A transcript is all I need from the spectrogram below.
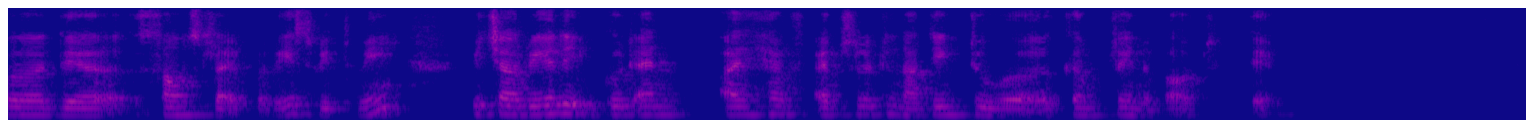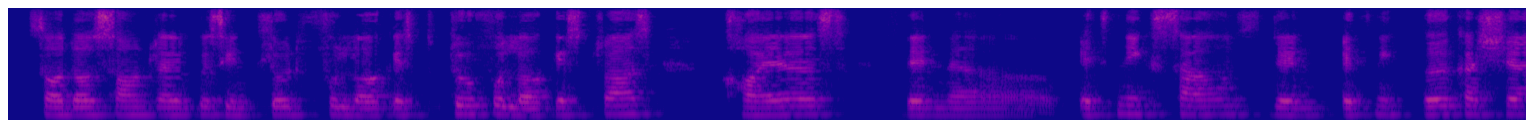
uh, their sounds libraries with me, which are really good and I have absolutely nothing to uh, complain about them. So those sound libraries include full orchestra, two full orchestras, choirs, then uh, ethnic sounds, then ethnic percussion,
